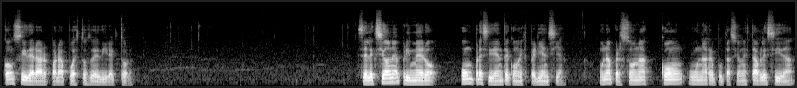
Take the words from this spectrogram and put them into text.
considerar para puestos de director. Seleccione primero un presidente con experiencia, una persona con una reputación establecida,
